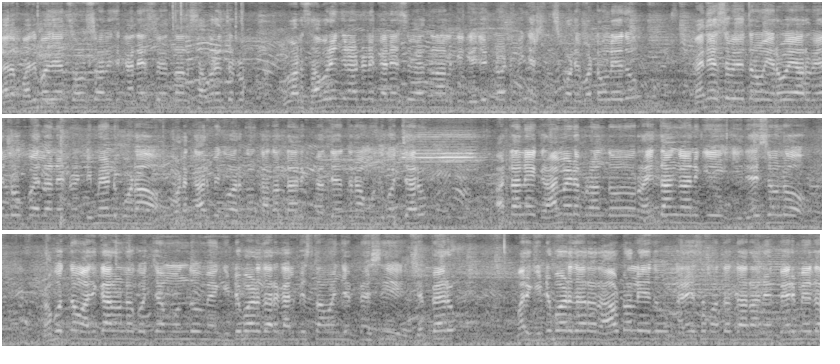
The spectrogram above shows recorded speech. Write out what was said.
గత పది పదిహేను సంవత్సరాల నుంచి కనీస వేతనాలు సవరించడం ఇవాళ సవరించినటువంటి కనీస వేతనాలకి గెజిట్ నోటిఫికేషన్స్ కూడా ఇవ్వటం లేదు. కనీస వేతనం ఇరవై ఆరు వేల రూపాయలు అనేటువంటి డిమాండ్ కూడా వాళ్ళ కార్మిక వర్గం కదలడానికి పెద్ద ఎత్తున ముందుకొచ్చారు. అట్లానే గ్రామీణ ప్రాంతం రైతాంగానికి ఈ దేశంలో ప్రభుత్వం అధికారంలోకి వచ్చే ముందు మేము గిట్టుబాటు ధర కల్పిస్తామని చెప్పేసి చెప్పారు. మరి గిట్టుబాటు ధర రావటం లేదు. కనీస మద్దతు ధర అనే పేరు మీద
